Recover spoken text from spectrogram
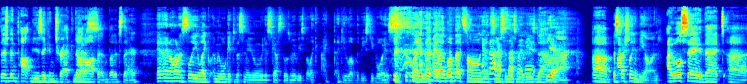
there's been pop music in Trek, not Yes. often, but it's there. And, and honestly, like, I mean, we'll get to this maybe when we discuss those movies, but like, I, I do love the Beastie Boys. like, that, I, I love that song and its not use in those movies. it. No. Yeah, Um, especially in Beyond. I will say that uh,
